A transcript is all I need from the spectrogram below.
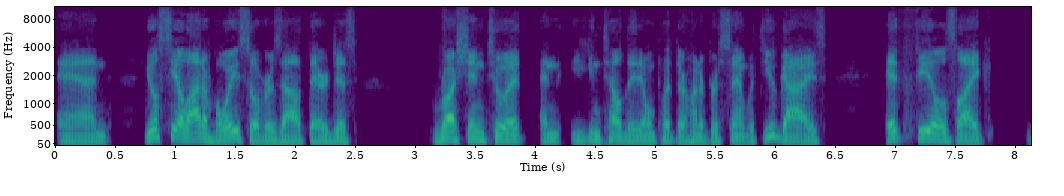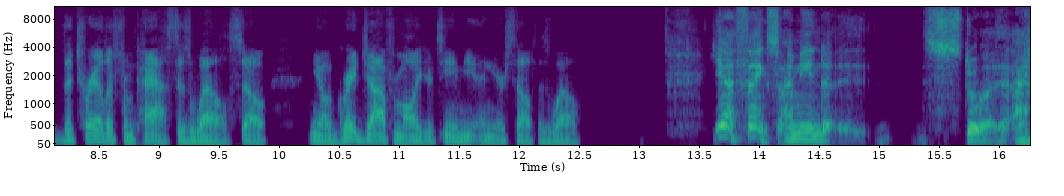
and you'll see a lot of voiceovers out there just rush into it. And you can tell they don't put their 100% with you guys. It feels like the trailers from past as well. So, you know, great job from all your team and yourself as well. Yeah, thanks. I mean, sto- I,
